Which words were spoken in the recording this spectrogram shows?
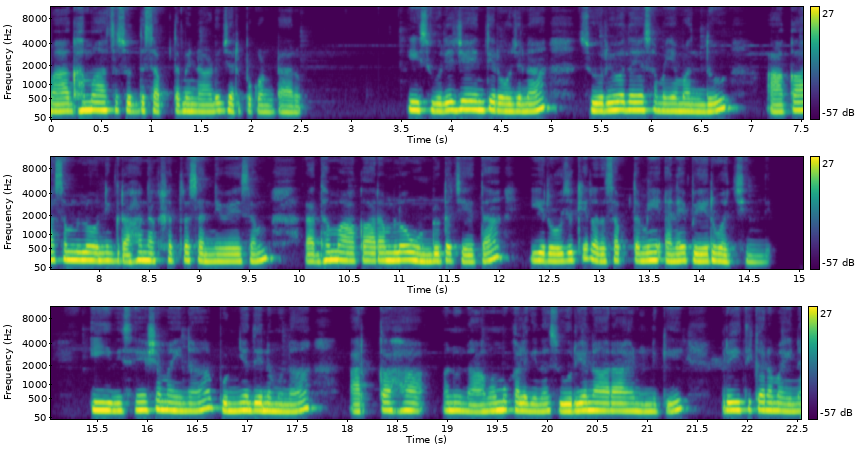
మాఘమాస శుద్ధ సప్తమి నాడు జరుపుకుంటారు. ఈ సూర్య జయంతి రోజున సూర్యోదయ సమయమందు ఆకాశంలోని గ్రహ నక్షత్ర సన్నివేశం రథం ఆకారంలో ఉండుట చేత ఈ రోజుకి రథసప్తమి అనే పేరు వచ్చింది. ఈ విశేషమైన పుణ్యదినమున అర్కహ అను నామము కలిగిన సూర్యనారాయణునికి ప్రీతికరమైన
